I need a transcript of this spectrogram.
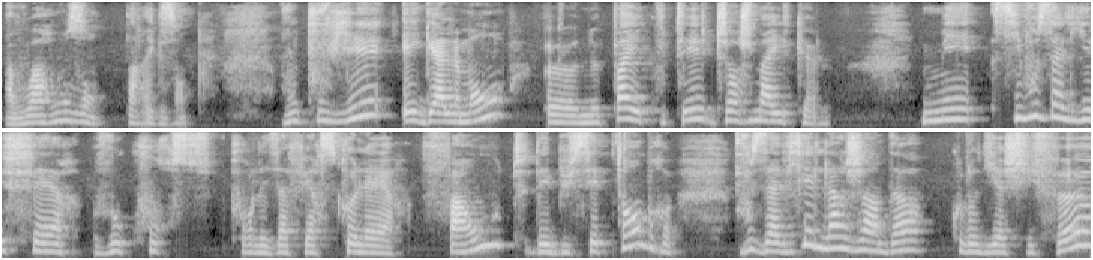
avoir 11 ans, par exemple. Vous pouviez également euh, ne pas écouter George Michael. Mais si vous alliez faire vos courses pour les affaires scolaires fin août, début septembre, vous aviez l'agenda Claudia Schiffer,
